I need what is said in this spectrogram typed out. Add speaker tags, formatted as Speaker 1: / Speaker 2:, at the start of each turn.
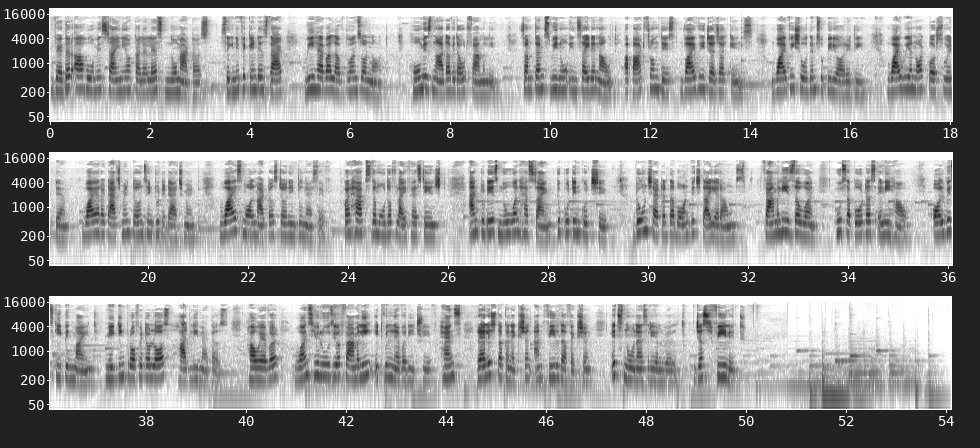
Speaker 1: Whether our home is tiny or colorless, no matters. Significant is that we have our loved ones or not. Home is nada without family. Sometimes we know inside and out. Apart from this, why we judge our kins, why we show them superiority, why we are not persuade them, why our attachment turns into detachment, why small matters turn into massive. Perhaps the mode of life has changed, and today's no one has time to put in good shape. Don't shatter the bond which tie around. Family is the one who support us anyhow. Always keep in mind, making profit or loss hardly matters. However, once you lose your family, it will never retrieve. Hence, relish the connection and feel the affection. It's known as real wealth. Just feel it.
